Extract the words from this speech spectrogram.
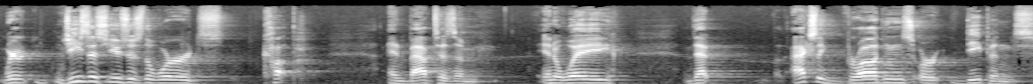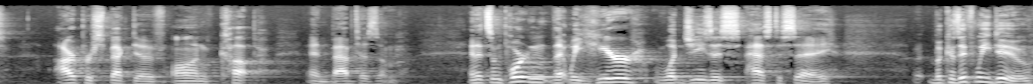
where Jesus uses the words cup and baptism in a way that actually broadens or deepens our perspective on cup and baptism. And it's important that we hear what Jesus has to say, because if we do,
